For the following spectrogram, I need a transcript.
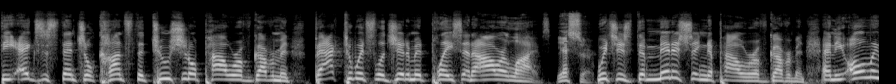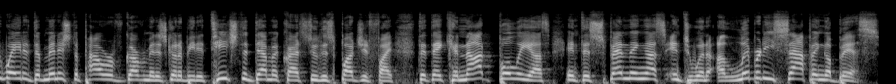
the existential constitutional power of government back to its legitimate place in our lives. Yes, sir. Which is diminishing the power of government. And the only way to diminish the power of government is going to be to teach the Democrats through this budget fight that they cannot bully us into spending us into an, a liberty sapping abyss.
